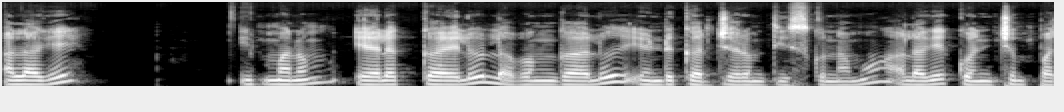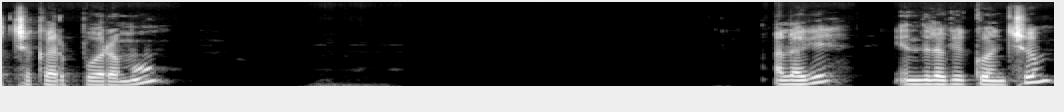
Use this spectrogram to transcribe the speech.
అలాగే మనం ఏలక్కాయలు లవంగాలు ఎండు ఖర్జూరం తీసుకున్నాము. అలాగే కొంచెం పచ్చకర్పూరము అలాగే ఇందులోకి కొంచెం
